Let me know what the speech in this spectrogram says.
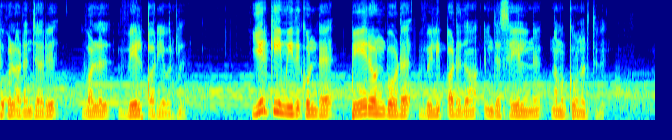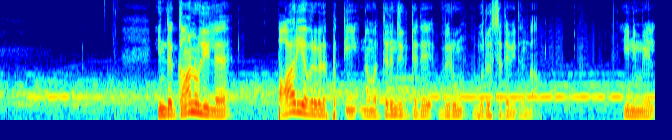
புகழ் அடைஞ்சாரு வள்ளல் வேல்பாரி அவர்கள். இயற்கை மீது கொண்ட பேரன்போட வெளிப்பாடு தான் இந்த செயல்னு நமக்கு உணர்த்துது. இந்த காணொளியில் பாரி அவர்களை பற்றி நம்ம தெரிஞ்சுக்கிட்டது வெறும் ஒரு சதவீதம் தான். இனிமேல்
